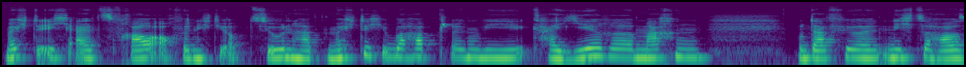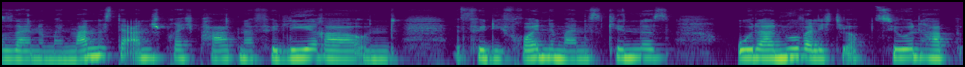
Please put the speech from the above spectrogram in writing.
möchte ich als Frau, auch wenn ich die Option habe, möchte ich überhaupt irgendwie Karriere machen und dafür nicht zu Hause sein und mein Mann ist der Ansprechpartner für Lehrer und für die Freunde meines Kindes oder nur weil ich die Option habe,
